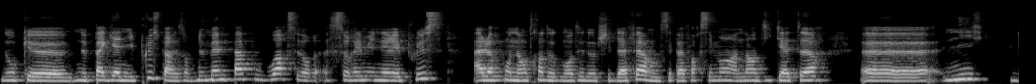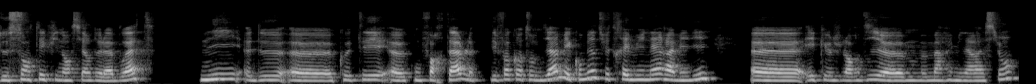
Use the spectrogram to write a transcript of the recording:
donc ne pas gagner plus, par exemple, ne même pas pouvoir se, se rémunérer plus alors qu'on est en train d'augmenter notre chiffre d'affaires. Donc, c'est pas forcément un indicateur ni de santé financière de la boîte, ni de euh, côté euh, confortable. Des fois, quand on me dit Ah, mais combien tu te rémunères, Amélie? Euh, Et que je leur dis ma rémunération,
